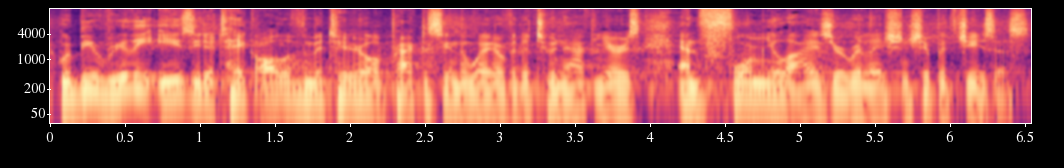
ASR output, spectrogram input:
It would be really easy to take all of the material of practicing the way over the two and a half years and formalize your relationship with Jesus.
